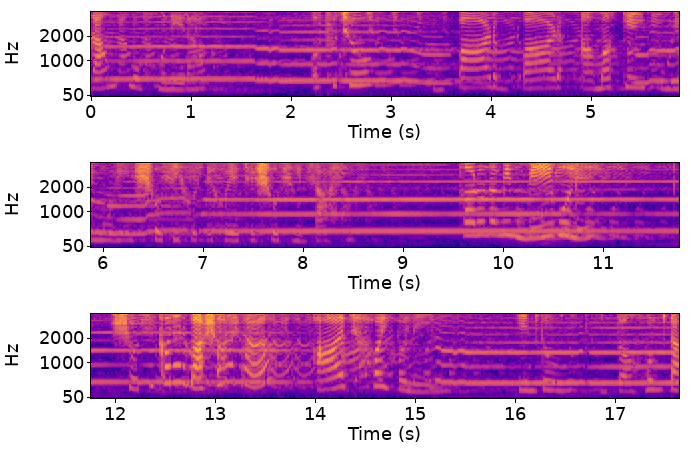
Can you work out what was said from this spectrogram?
রামমোহনেরা। অথচ বারবার আমাকেই পুড়ে মরে সতী হতে হয়েছে সতীর দাহে। কারণ আমি মেয়ে বলে সতী করার বাসনাটা আজ হয়তো নেই, কিন্তু দহনটা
